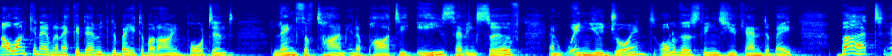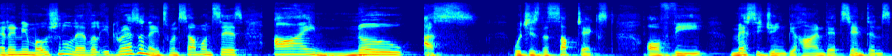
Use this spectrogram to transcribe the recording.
Now, one can have an academic debate about how important length of time in a party is, having served, and when you joined. All of those things you can debate. But at an emotional level, it resonates when someone says, I know us, which is the subtext of the messaging behind that sentence.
